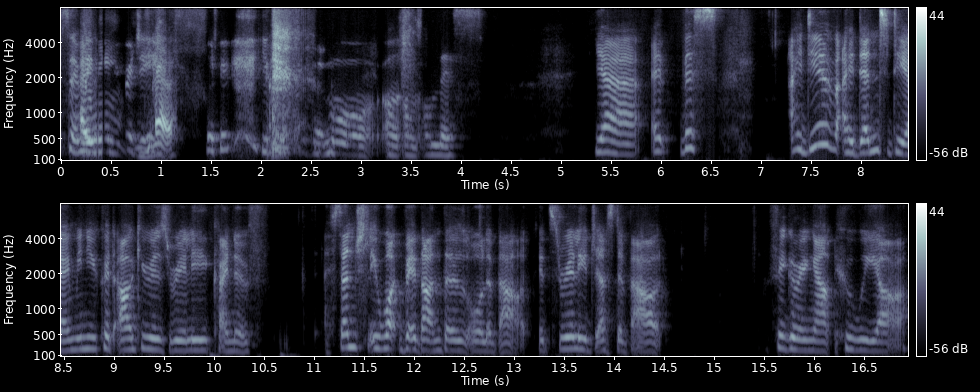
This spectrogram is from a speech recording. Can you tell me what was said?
So maybe I mean, Priyaji, yes. you can a bit more on, on, on this. Yeah it, this idea of identity i mean you could argue is really kind of essentially what Vedanta is all about. It's really just about figuring out who we are.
